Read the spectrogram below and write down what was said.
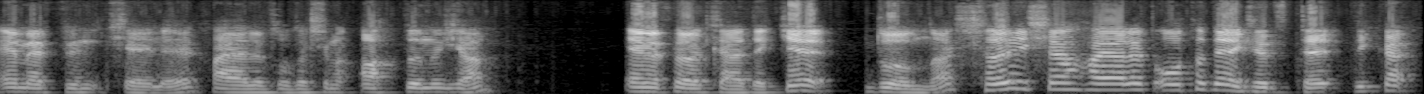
e, MF'in şeyleri hayalet odasına attığınız an MF ölçerdeki durumlar. Sarı ise hayalet orta derecede dikkat,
